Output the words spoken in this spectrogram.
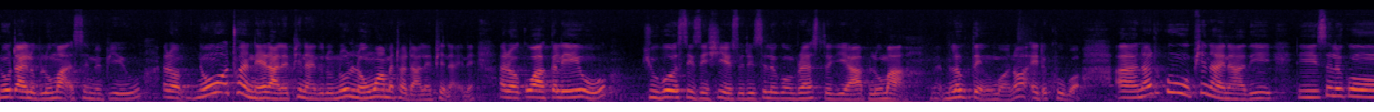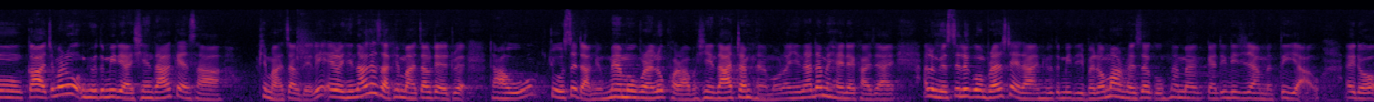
နှုတ်တိုင်လို့ဘယ်လို့မှအဆင်မပြေဘူးအဲ့တော့နှုတ်အထွက်နေတာလည်းဖြစ်နိုင်တယ်လို့နှုတ်လုံးဝမထွက်တာလည်းဖြစ်နိုင်တယ်အဲ့တော့ကိုကကလေးကို ယူဖို့အစီအစဉ်ရှိရဆိုဒီ silicone breast ကြီးကဘလို့မှမလုပ်သင့်ဘူးပေါ့နော်အဲ့တခုပေါ့အာနောက်တစ်ခုဖြစ်နိုင်တာဒီဒီ silicone ကကျမတို့အမျိုးသမီးတွေကရင်သားကင်ဆာဖြစ်မှာကြောက်တယ်လေအဲ့တော့ရင်သားကစားဖြစ်မှာကြောက်တဲ့အတွက်ဒါကိုကြိုစစ်တာမျိုး mammogram လို့ခေါ်တာပေါ့ရင်သားတက်မှန်ပေါ့နော်ရင်သားတက်မှန်ဟဲတဲ့ခါကျရင်အဲ့လိုမျိုး silicone breast တဲ့တာအမျိုးသမီးတွေဘယ်တော့မှ result ကိုမှန်မှန်ကန်တိတိကျကျမသိရဘူးအဲ့တော့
